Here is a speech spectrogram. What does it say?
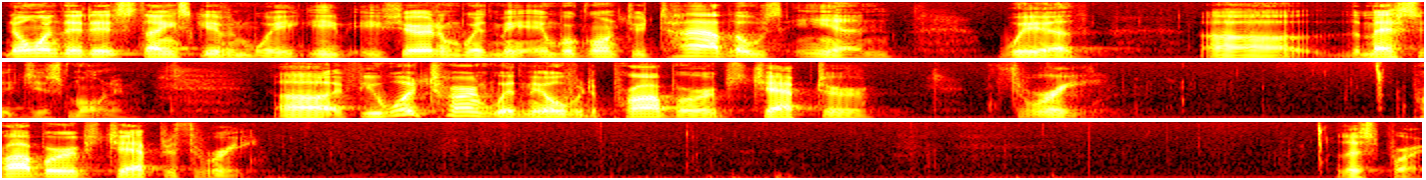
knowing that it's Thanksgiving week. He, he shared them with me, and we're going to tie those in with uh, the message this morning. Uh, if you would turn with me over to Proverbs chapter 3. Proverbs chapter 3. Let's pray.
